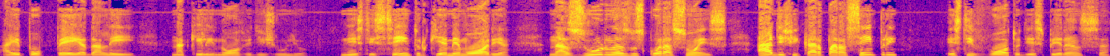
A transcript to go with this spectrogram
a epopeia da lei naquele 9 de julho. Neste centro que é memória, nas urnas dos corações, há de ficar para sempre este voto de esperança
